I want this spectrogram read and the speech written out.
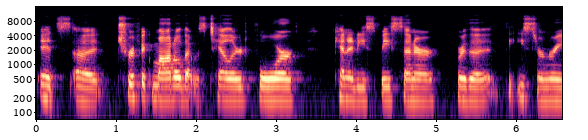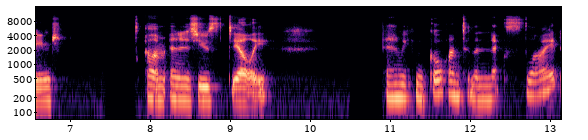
it's a terrific model that was tailored for Kennedy Space Center for the, the Eastern Range um, and is used daily. And we can go on to the next slide.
